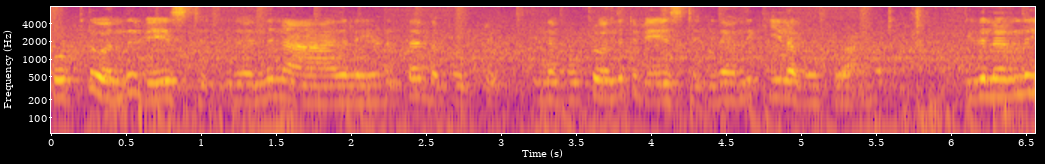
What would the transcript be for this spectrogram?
பொட்டு வந்து வேஸ்ட்டு இது வந்து நான் அதில் எடுத்த இந்த பொட்டு. இந்த பொட்டு வந்துட்டு வேஸ்ட்டு இதை வந்து கீழே போட்டுருவாங்க. இதிலேருந்து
